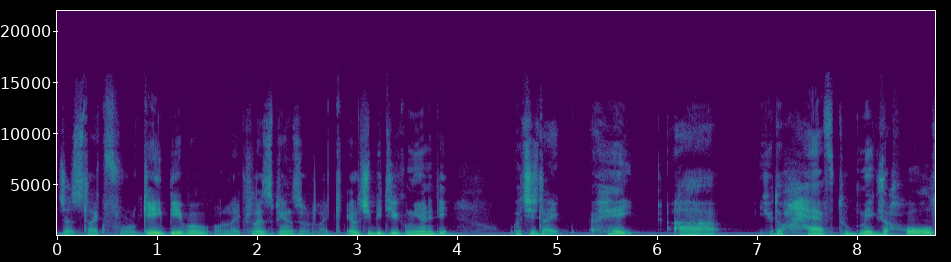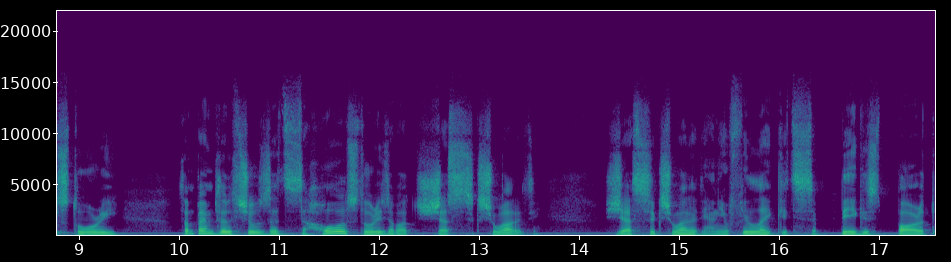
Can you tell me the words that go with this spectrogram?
just like for gay people or like lesbians or like lgbt community which is like hey uh you don't have to make the whole story. Sometimes there's shows that the whole story is about just sexuality just sexuality and you feel like it's the biggest part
